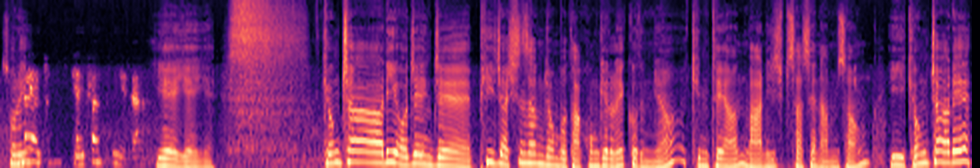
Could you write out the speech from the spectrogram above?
소리? 네, 좀 괜찮습니다. 예, 예, 예. 경찰이 어제 이제 피의자 신상 정보 다 공개를 했거든요. 김태현 만 24세 남성. 이 경찰의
